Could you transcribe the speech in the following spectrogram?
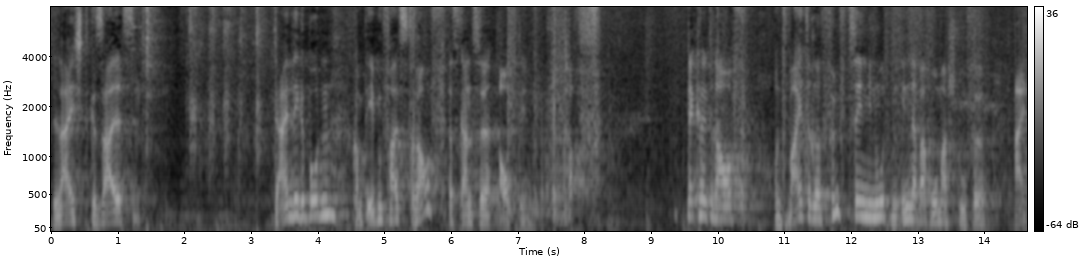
leicht gesalzen. Der Einlegeboden kommt ebenfalls drauf. Das Ganze auf den Topf. Deckel drauf und weitere 15 Minuten in der Varoma Stufe 1.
